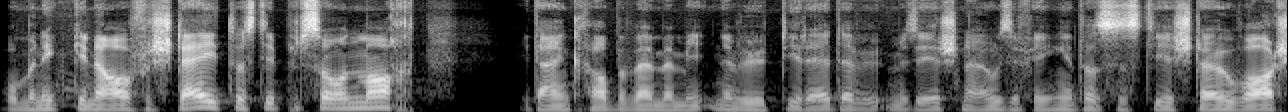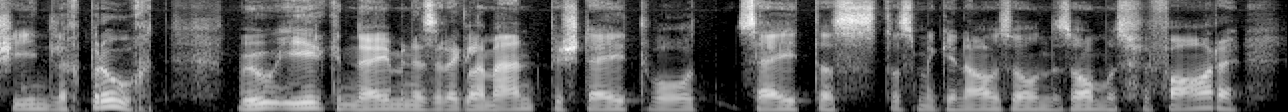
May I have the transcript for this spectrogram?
wo man nicht genau versteht, was die Person macht. Ich denke aber, wenn man mit ihnen würde reden würde, man sehr schnell herausfinden, dass es diese Stelle wahrscheinlich braucht. Weil irgendjemand ein Reglement besteht, das sagt, dass, dass man genau so und so muss verfahren muss.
